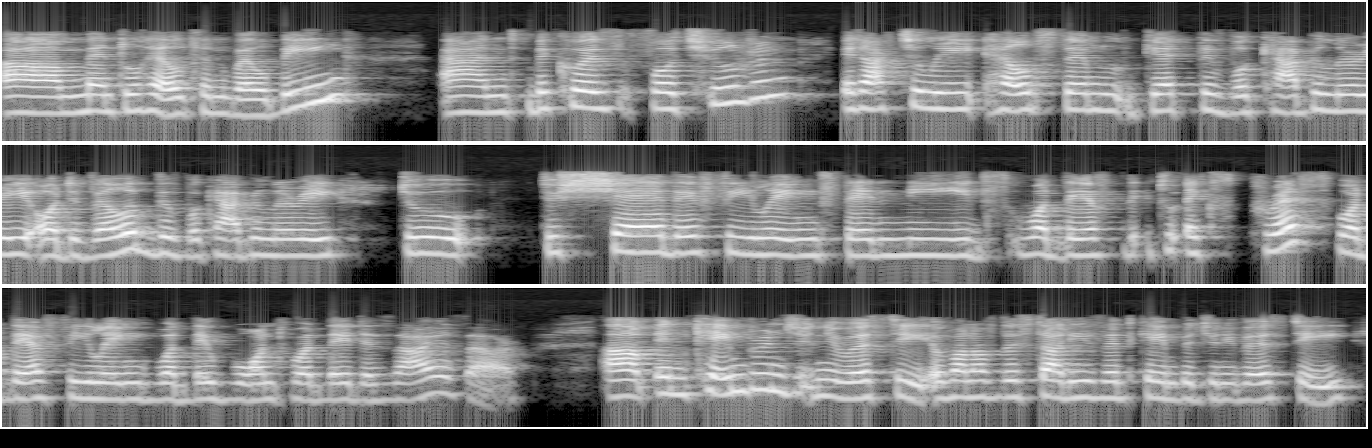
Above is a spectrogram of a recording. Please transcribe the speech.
uh, mental health and well-being. And because for children it actually helps them get the vocabulary or develop the vocabulary to to share their feelings, their needs, what they to express what they're feeling, what they want, what their desires are. Um, in Cambridge University, one of the studies at Cambridge University,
